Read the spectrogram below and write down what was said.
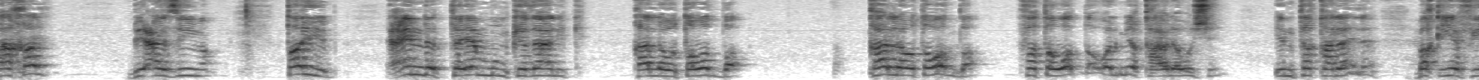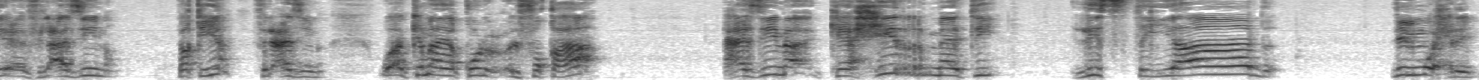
أخذ بعزيمة. طيب عند التيمم كذلك؟ قال له توضأ. قال له توضأ. فتوضأ ولم يقع له شيء. انتقل إلى بقي في في العزيمة. بقي في العزيمة. وكما يقول الفقهاء عزيمة كحرمة الاصطياد للمحرم.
